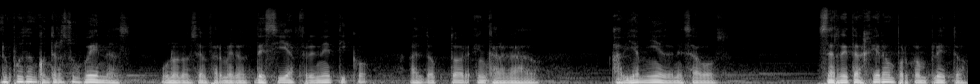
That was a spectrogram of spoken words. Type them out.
No puedo encontrar sus venas, uno de los enfermeros decía frenético al doctor encargado. Había miedo en esa voz. Se retrajeron por completo.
